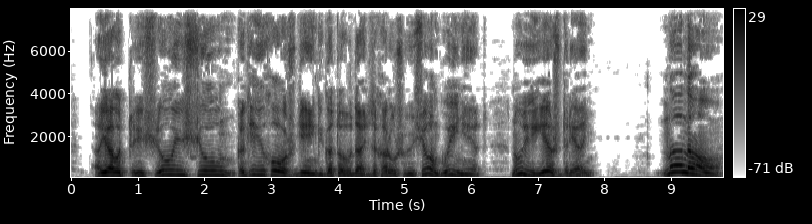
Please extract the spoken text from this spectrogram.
— А я вот ищу, ищу, какие хошь деньги готов дать за хорошую семгу, и нет. Ну и ешь дрянь. Ну — Ну-ну,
